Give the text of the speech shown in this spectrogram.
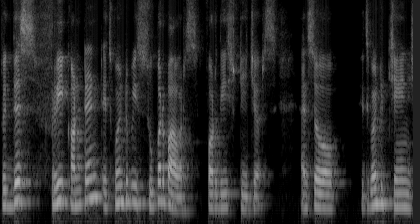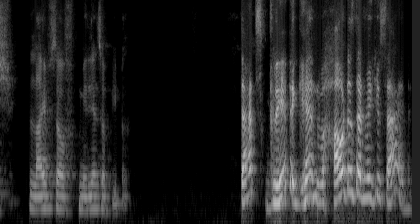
with this free content, it's going to be superpowers for these teachers. And so it's going to change lives of millions of people. That's great again. How does that make you sad?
